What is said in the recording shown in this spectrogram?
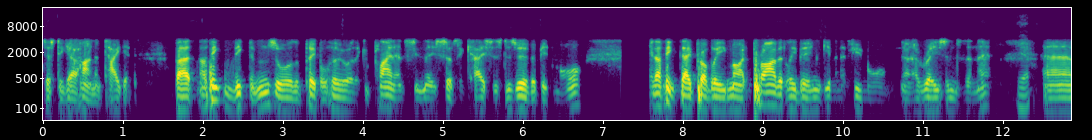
just to go home and take it. But I think victims or the people who are the complainants in these sorts of cases deserve a bit more. And I think they probably might privately been given a few more uh, reasons than that. Yep. Uh,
